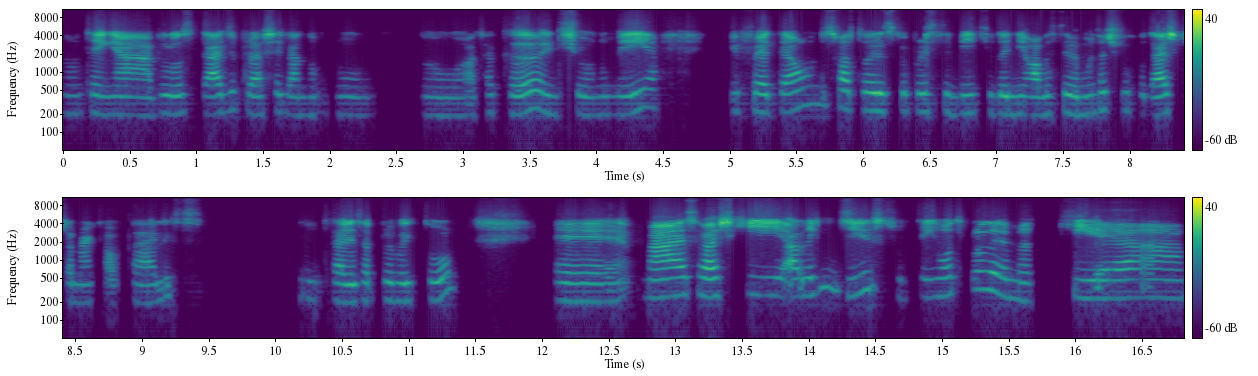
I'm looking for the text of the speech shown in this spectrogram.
não tem a velocidade para chegar no, no, no, atacante ou no meia, e foi até um dos fatores que eu percebi que o Daniel Alves teve muita dificuldade para marcar o Thales. O Thales aproveitou. É, mas eu acho que, além disso, tem outro problema, que é a,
